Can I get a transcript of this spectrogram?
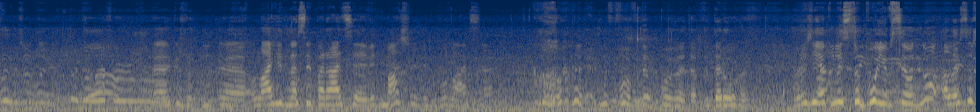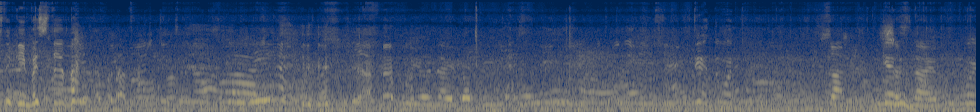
вижили. Е, Кажу, м, е, лагідна сепарація від Маші відбулася. По дорогах. Вроді як ми з тобою все одно, але все ж таки і без тебе. Що? Я не знаю. Ой.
